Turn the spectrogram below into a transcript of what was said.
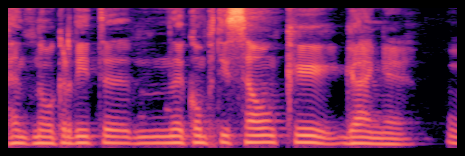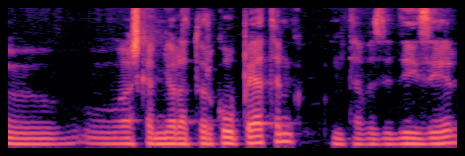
tanto não acredita na competição que ganha o, o Oscar melhor ator com o Patton, como estavas a dizer,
